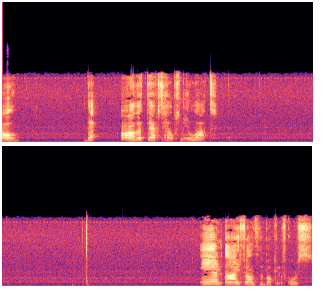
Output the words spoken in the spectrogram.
Oh, that, oh, that, that helps me a lot. And I fell into the bucket, of course.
